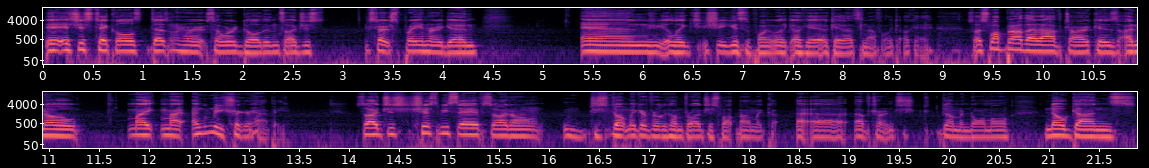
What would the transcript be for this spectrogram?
It, it's just tickles, doesn't hurt, so we're golden. So I just start spraying her again, and like she gets to the point like, okay, okay, that's enough. I'm like okay, so I swap out that avatar because I know my my I'm gonna be trigger happy. So I just just to be safe, so I don't just don't make her feel comfortable. I just swap my, my uh, uh, avatar and just go my normal, no guns,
